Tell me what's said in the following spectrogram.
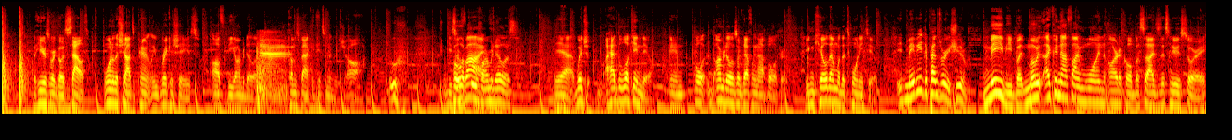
But here's where it goes south. One of the shots apparently ricochets off the armadillo and comes back and hits him in the jaw. Oof. He Bulletproof survived. armadillos. Yeah, which I had to look into. And bullet, armadillos are definitely not bulletproof. You can kill them with a 22. It, maybe it depends where you shoot them. Maybe, but mo- I could not find one article besides this news story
